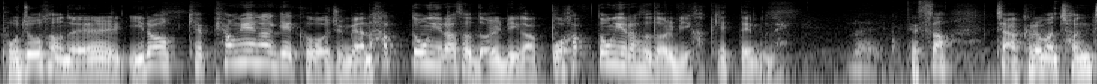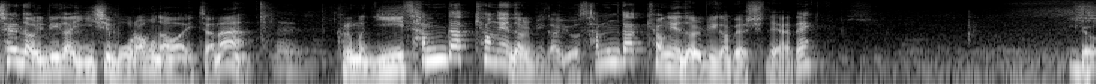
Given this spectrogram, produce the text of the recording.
보조선을 이렇게 평행하게 그어주면 합동이라서 넓이 같고 합동이라서 넓이 같기 때문에 네. 됐어? 자 그러면 전체 넓이가 25라고 나와 있잖아 네. 그러면 이 삼각형의 넓이가 요 삼각형의 넓이가 몇이 돼야 돼? 요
